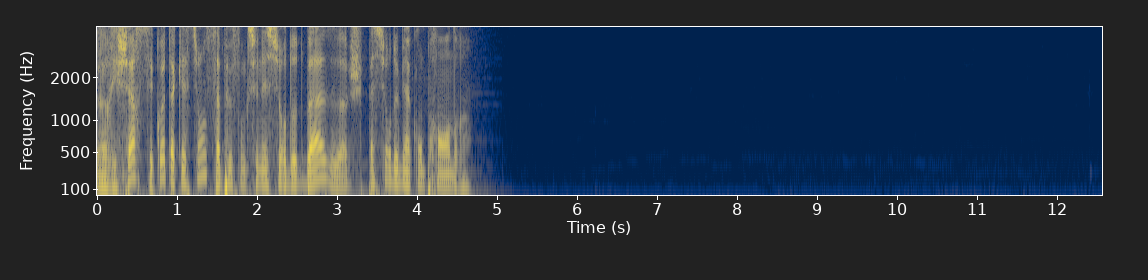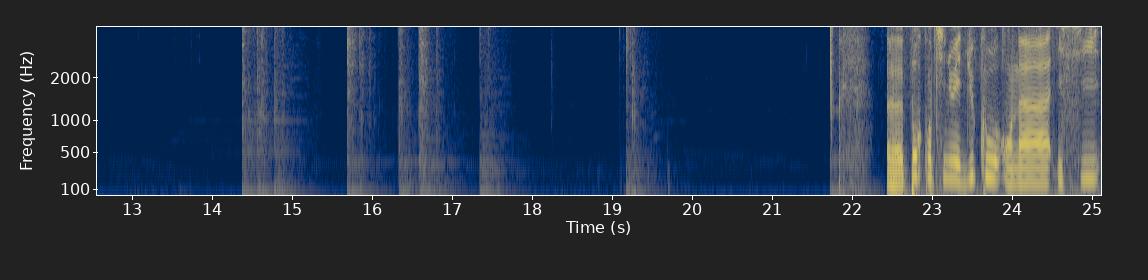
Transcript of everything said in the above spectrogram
Euh, Richard, c'est quoi ta question? Ça peut fonctionner sur d'autres bases? Je suis pas sûr de bien comprendre. Euh, pour continuer, du coup, on a ici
